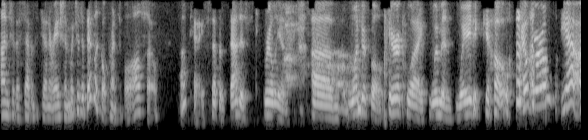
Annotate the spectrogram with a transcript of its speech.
unto the seventh generation, which is a biblical principle also. Okay, seventh. That is brilliant. Um, wonderful. Iroquois women, way to go. go girl. Yeah.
